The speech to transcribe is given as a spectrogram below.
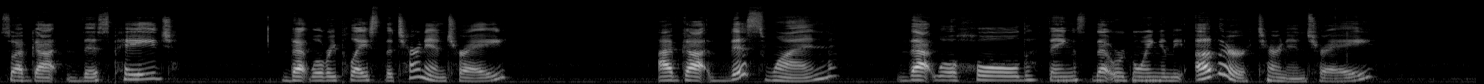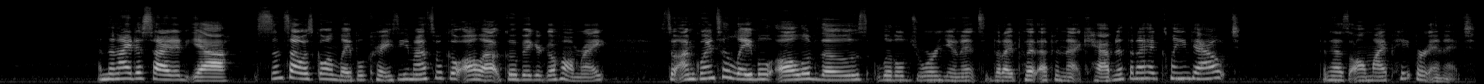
So I've got this page that will replace the turn in tray. I've got this one that will hold things that were going in the other turn in tray. And then I decided, yeah, since I was going label crazy, you might as well go all out, go big or go home, right? So I'm going to label all of those little drawer units that I put up in that cabinet that I had cleaned out that has all my paper in it.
